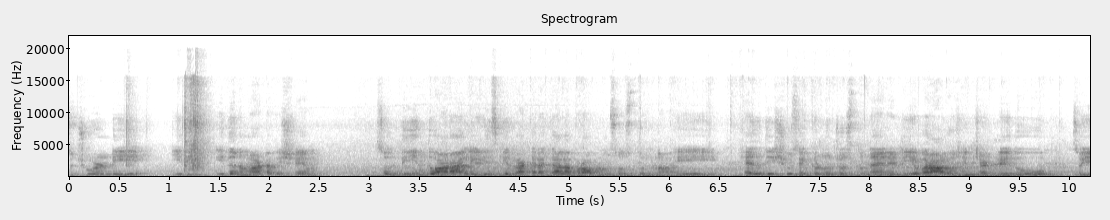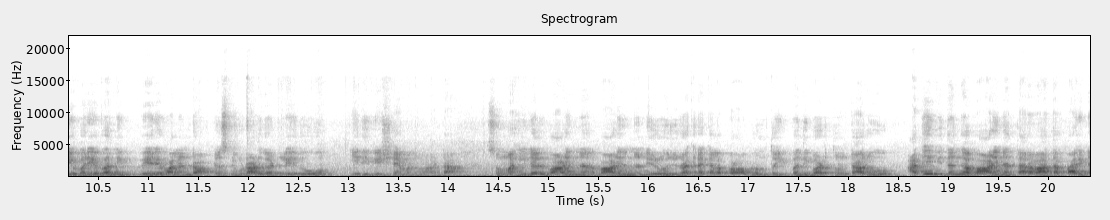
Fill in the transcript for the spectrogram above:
సో చూడండి ఇది ఇదన్నమాట విషయం. సో దీని ద్వారా లేడీస్కి రకరకాల ప్రాబ్లమ్స్ వస్తున్నాయి. హెల్త్ ఇష్యూస్ ఎక్కడి నుంచి వస్తున్నాయి అనేది ఎవరు ఆలోచించట్లేదు. సో ఎవరు ఎవరిని వేరే వాళ్ళని డాక్టర్స్ని కూడా అడగట్లేదు. ఇది విషయం అనమాట సో మహిళలు వాడిన వాడినన్ని రోజు రకరకాల ప్రాబ్లంతో ఇబ్బంది పడుతుంటారు. అదే విధంగా వాడిన తర్వాత బయట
